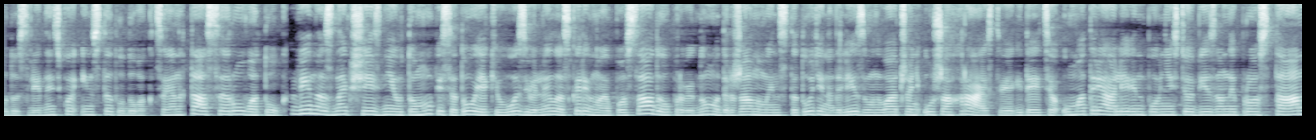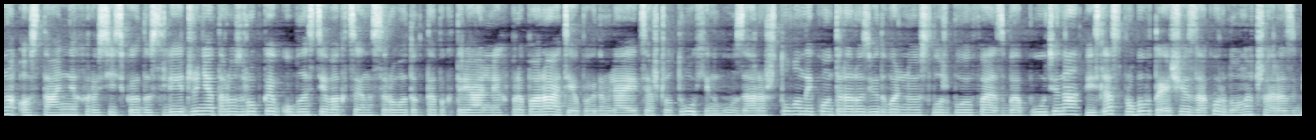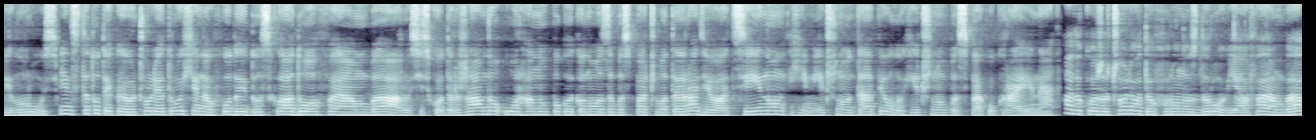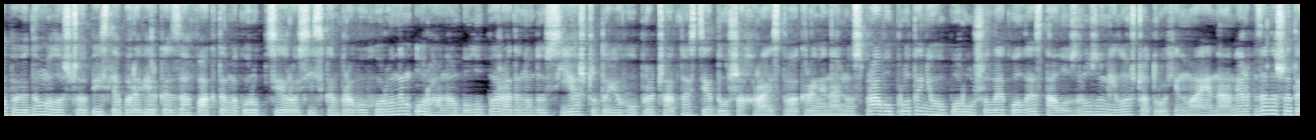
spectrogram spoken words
науково-дослідницького інституту вакцин та сироваток. Він зник 6 днів тому, після того як його звільнили з керівної посади у провідному державному інституті надалі звинувачень у шахрайстві. Як йдеться у матеріалі, він повністю обізнаний про стан останніх російських досліджень та розробки в області вакцин, сироваток та бактеріальних препаратів. Повідомляється, що Трухін був заарештований контррозвідувальною службою ФСБ Путіна після спроби втечі за кордон через Білорусь. Інститут, який очолює Трухіна, входить до складу ФМБА російського державного органу, покликаного забезпечувати радіаційну, хімічну та біологічну безпеку країни, а також очолювати охорону здоров'я. ФМБА повідомило, що після перевірки за фактами корупції російським правоохоронним органам було передано досьє щодо його причетності до шахрайства. Кримінальну справу проти нього порушили, коли стало зрозуміло, що Трохін має намір залишити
